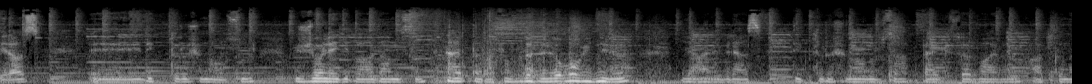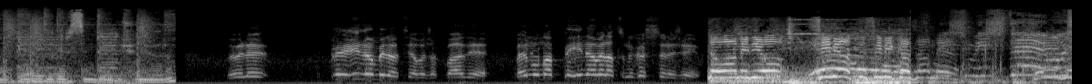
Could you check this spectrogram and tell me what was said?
biraz. Ee, dik duruşun olsun. Jöle gibi adamsın. Her tarafın böyle oynuyor. Yani biraz dik duruşun olursa belki Survivor'ın hakkını verebilirsin diye düşünüyorum. Böyle beyin ameliyatı yapacak Badi. Ben ona beyin ameliyatını göstereceğim. devam ediyor. Semih attı, Semih kazandı. Geçmişte muş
